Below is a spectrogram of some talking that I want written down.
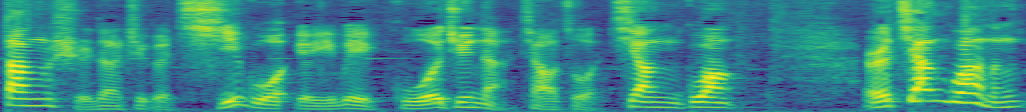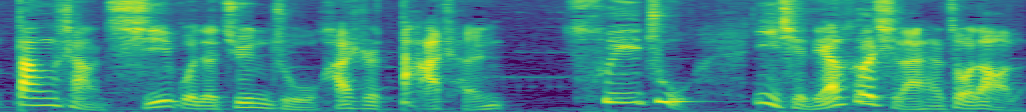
当时的这个齐国有一位国君呢，叫做姜光，而姜光能当上齐国的君主，还是大臣崔杼一起联合起来才做到的。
